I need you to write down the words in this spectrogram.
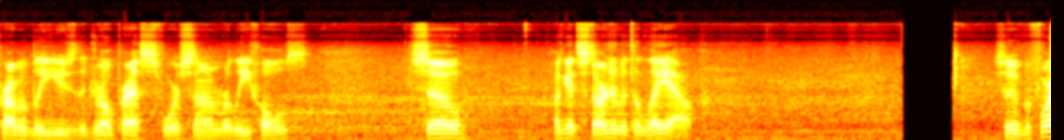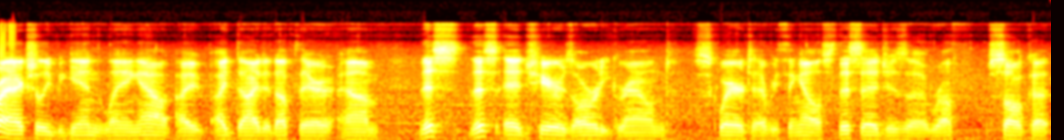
probably use the drill press for some relief holes. So I'll get started with the layout. So before I actually began laying out, I, I dyed it up there. Um, this this edge here is already ground square to everything else. This edge is a rough saw cut.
